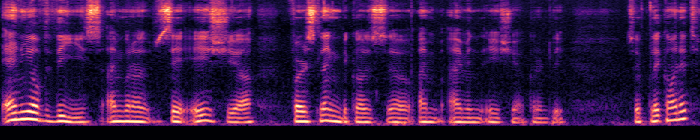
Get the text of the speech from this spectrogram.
any of these I'm gonna say Asia first link because uh, I'm I'm in Asia currently. So click on it.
